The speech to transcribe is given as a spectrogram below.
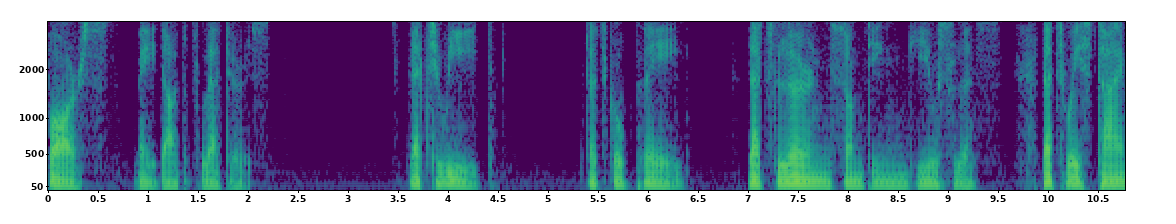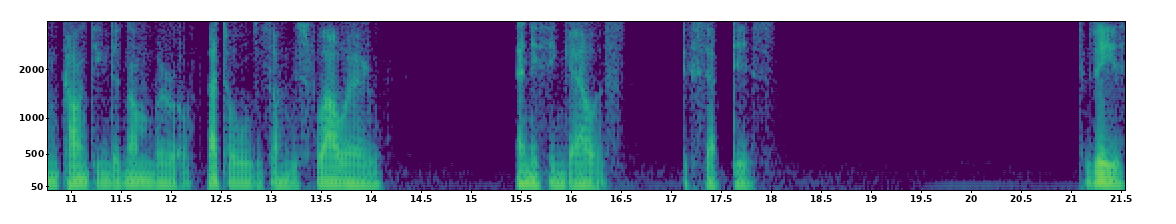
farce made out of letters. Let's read. Let's go play. Let's learn something useless. Let's waste time counting the number of petals on this flower. Anything else except this. Today is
